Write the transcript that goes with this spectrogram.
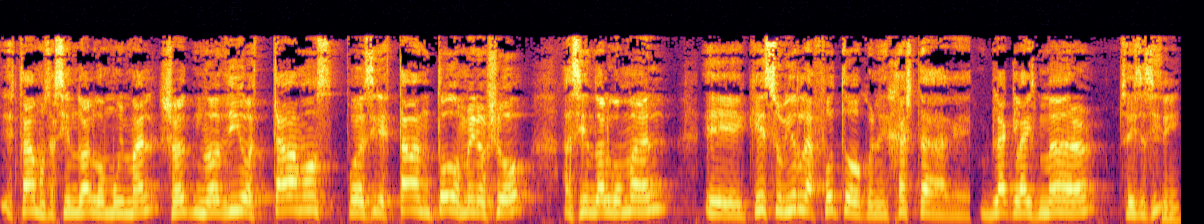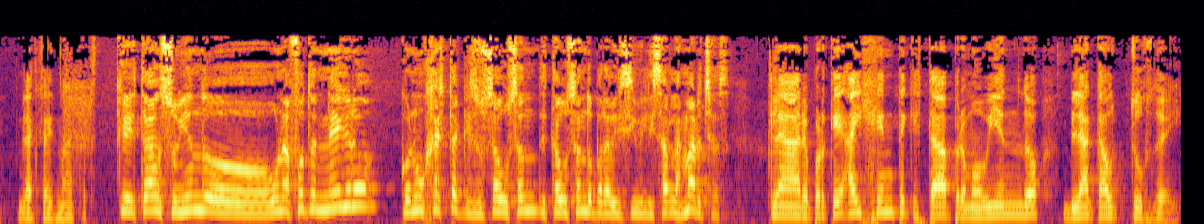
estábamos haciendo algo muy mal. Yo no digo estábamos, puedo decir estaban todos menos yo haciendo algo mal, eh, que es subir la foto con el hashtag eh, Black Lives Matter, ¿se dice así? Sí, Black Lives Matter. Que estaban subiendo una foto en negro con un hashtag que se usa usando, está usando para visibilizar las marchas. Claro, porque hay gente que está promoviendo Blackout Tuesday,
